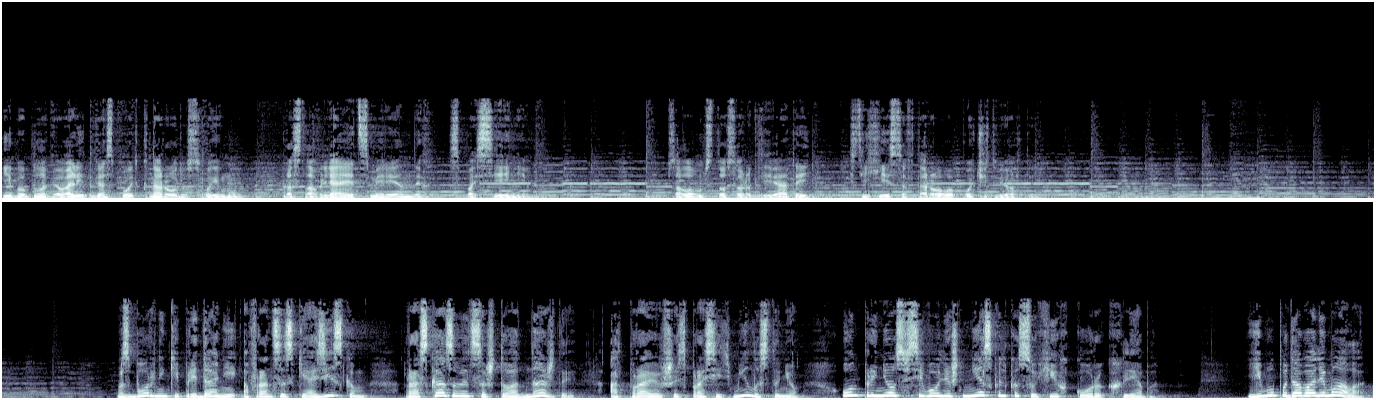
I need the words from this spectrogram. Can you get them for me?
ибо благоволит Господь к народу своему, прославляет смиренных спасением. Псалом 149, стихи со 2 по 4. В сборнике преданий о Франциске Азиском рассказывается, что однажды, отправившись просить милостыню, он принес всего лишь несколько сухих корок хлеба. Ему подавали мало –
